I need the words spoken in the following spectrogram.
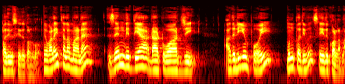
பதிவு செய்து கொள்வோம். எங்கள் வலைத்தளமான ஜென் வித்யா டாட் ஓஆர்ஜி அதுலேயும் போய் முன்பதிவு செய்து கொள்ளலாம்.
